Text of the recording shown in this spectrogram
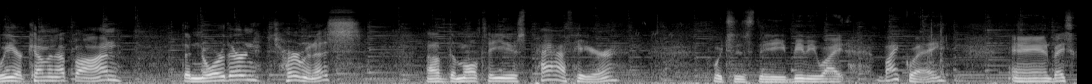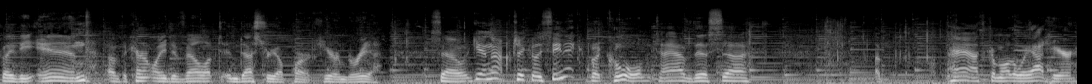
We are coming up on the northern terminus of the multi-use path here, which is the Beebe-White Bikeway, and basically the end of the currently developed industrial park here in Berea. So again, not particularly scenic, but cool to have this uh, path come all the way out here.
